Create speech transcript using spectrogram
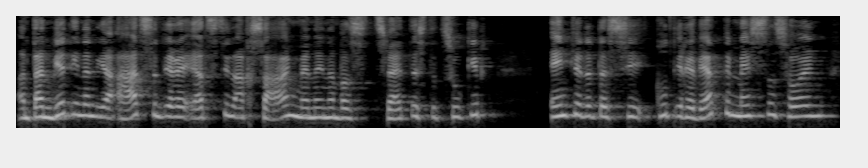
Und dann wird Ihnen Ihr Arzt und Ihre Ärztin auch sagen, wenn er Ihnen was Zweites dazu gibt, entweder, dass Sie gut Ihre Werte messen sollen,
